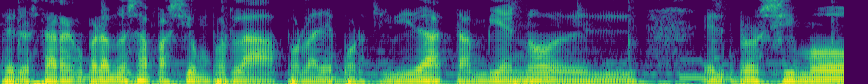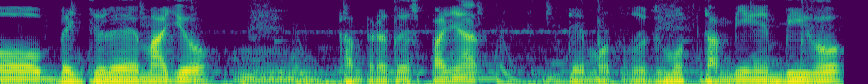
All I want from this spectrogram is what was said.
pero está recuperando esa pasión por la, por la deportividad también, ¿no? El, el próximo 21 de mayo, mm, Campeonato de España de mototurismo también en Vigo,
